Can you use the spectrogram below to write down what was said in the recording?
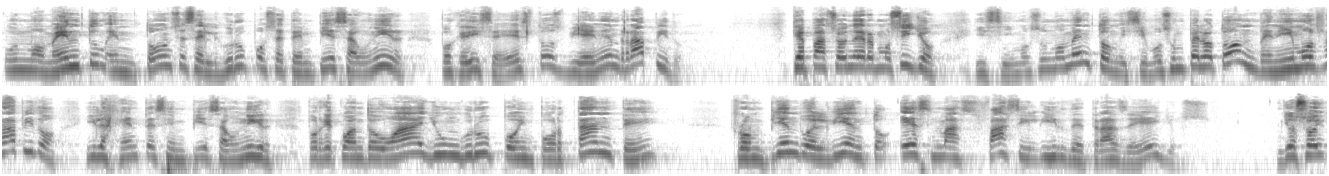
un momentum, entonces el grupo se te empieza a unir, porque dice, estos vienen rápido. ¿Qué pasó en Hermosillo? Hicimos un momentum, hicimos un pelotón, venimos rápido y la gente se empieza a unir, porque cuando hay un grupo importante rompiendo el viento, es más fácil ir detrás de ellos. Yo soy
